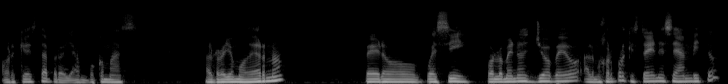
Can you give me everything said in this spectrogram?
orquesta, pero ya un poco más al rollo moderno. Pero pues sí, por lo menos yo veo, a lo mejor porque estoy en ese ámbito,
